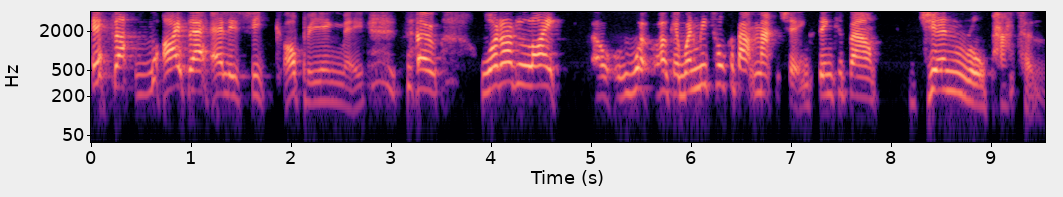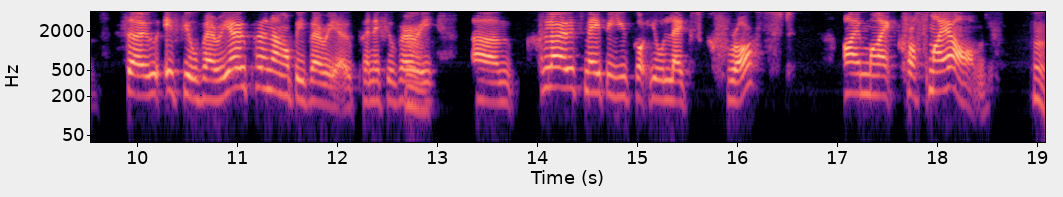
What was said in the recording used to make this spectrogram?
It's like, why the hell is she copying me? So what I'd like, uh, okay, when we talk about matching, think about general patterns. So if you're very open, I'll be very open. If you're very mm. um, closed, maybe you've got your legs crossed. I might cross my arms. Hmm.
